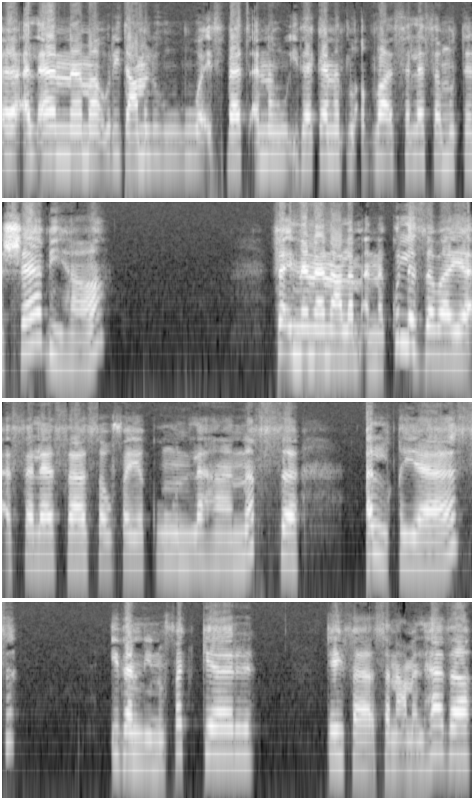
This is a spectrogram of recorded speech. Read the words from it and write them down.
الآن ما أريد عمله هو إثبات أنه إذا كانت الأضلاع الثلاثة متشابهة فإننا نعلم أن كل الزوايا الثلاثة سوف يكون لها نفس القياس. إذا لنفكر كيف سنعمل هذا.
